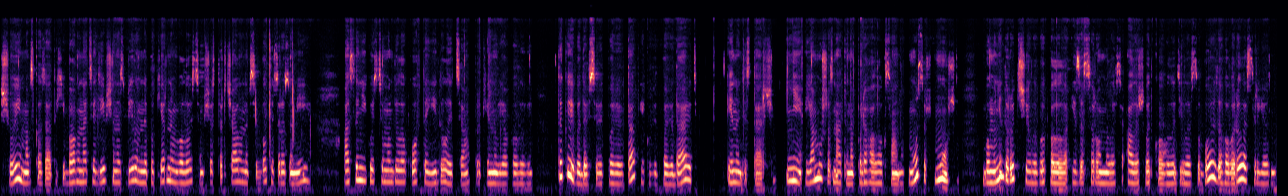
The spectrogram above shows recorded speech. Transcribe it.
Що їй мав сказати? Хіба вона ця дівчина з білим непокірним волоссям, що стирчала на всі боки, зрозуміє? А синій костюм і біла кофта їй до лиця, прикинув я в голові. Такий видався, відповів так, як відповідають іноді старші. Ні, я мушу знати, наполягала Оксана. Мусиш? Мушу. Бо мені доручили, випалила і засоромилася, але швидко оволоділа собою, заговорила серйозно.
